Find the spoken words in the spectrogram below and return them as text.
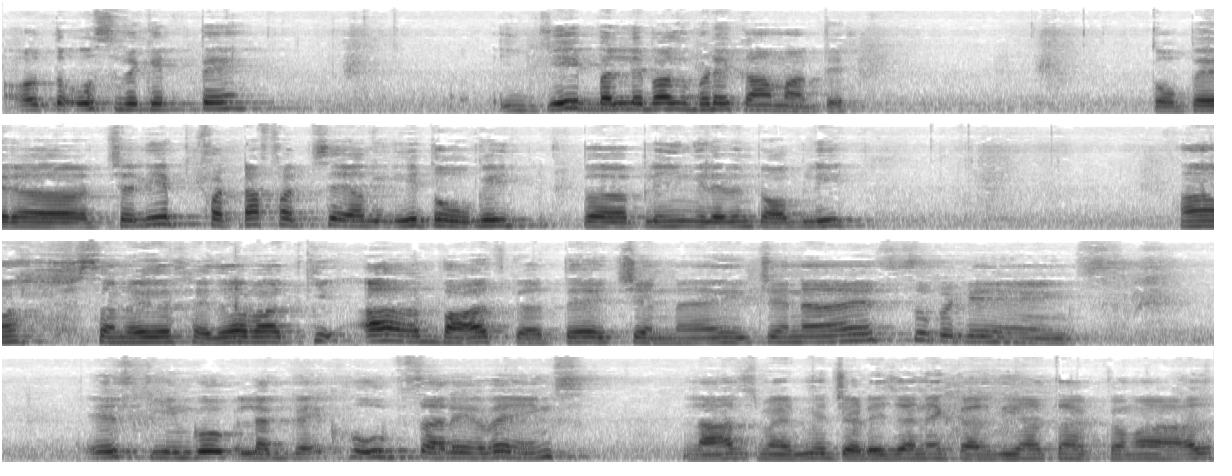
और तो उस विकेट पे ये बल्लेबाज बड़े काम आते हैं। तो फिर चलिए फटाफट से, अब ये तो हो गई playing eleven probably Sunrisers Hyderabad की अब बात करते हैं चेन्नई चेन्नई सुपर किंग्स इस टीम को लग गए खूब सारे विंग्स लास्ट मैच में जडेजा ने कर दिया था कमाल.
